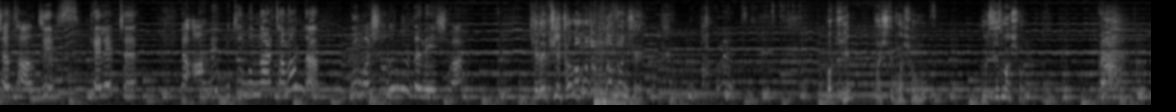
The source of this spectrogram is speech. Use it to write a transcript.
çatal, cips, kelepçe. Ya Ahmet bütün bunlar tamam da bu maşonun burada ne işi var? Kelepçeye tamam mı dedin az önce? Ahmet. Bakayım, kaçlık maşon bu? Hırsız maşon.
